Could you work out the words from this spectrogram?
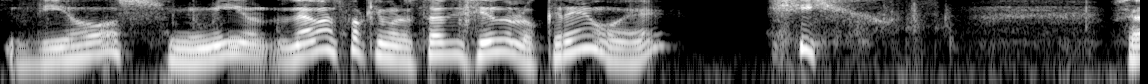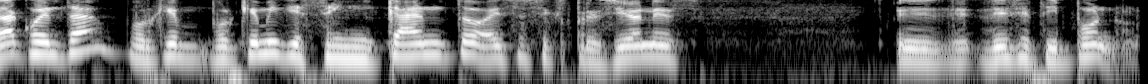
Dios mío, nada más porque me lo estás diciendo lo creo, ¿eh? ¿Se da cuenta? ¿Por qué, por qué mi desencanto a esas expresiones eh, de, ese tipo? No.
